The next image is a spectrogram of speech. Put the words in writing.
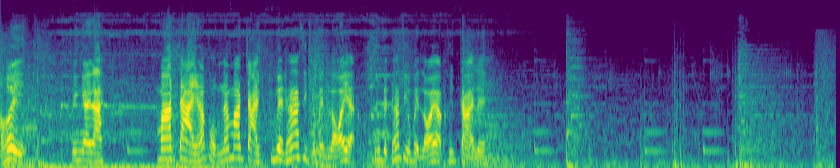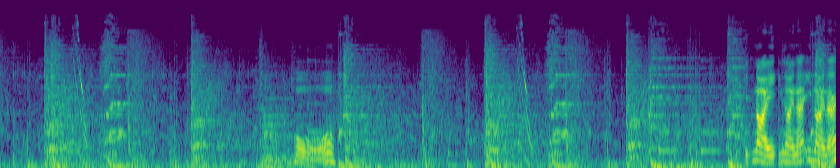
เฮ้ย เป็นไงล่ะ มาจ่ายครับผมนะ มาจ่ายคือเบ็ดห้าสิบกับเบ็ดร้อยอะ คือเบ็ดห้าสิบกับเบ็ดร้อยอะ คือจ่ายเลย หอีกหน่อยอีกหน่อยนะอีกหน่อยนะ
